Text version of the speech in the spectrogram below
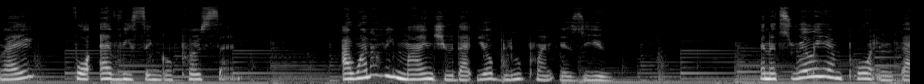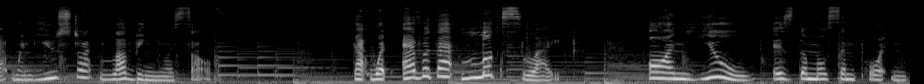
right? For every single person. I want to remind you that your blueprint is you. And it's really important that when you start loving yourself, that whatever that looks like on you is the most important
